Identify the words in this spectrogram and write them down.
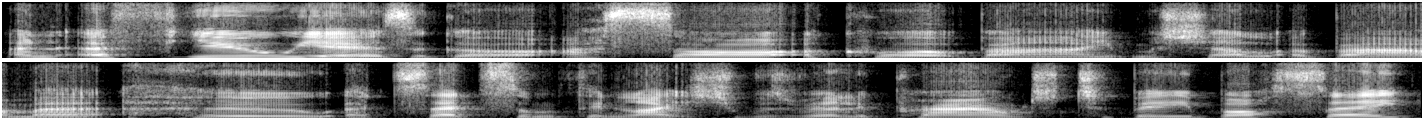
And a few years ago, I saw a quote by Michelle Obama who had said something like she was really proud to be bossy.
